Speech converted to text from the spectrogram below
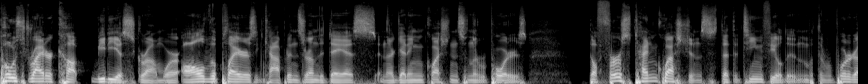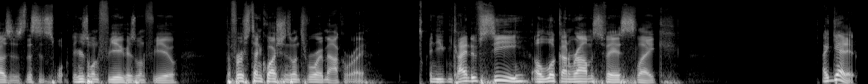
post Ryder Cup media scrum, where all the players and captains are on the dais and they're getting questions from the reporters, the first ten questions that the team fielded, and what the reporter does is this is here's one for you, here's one for you. The first ten questions went to Rory McIlroy, and you can kind of see a look on Rahm's face like, I get it.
